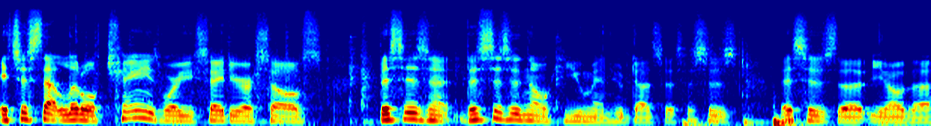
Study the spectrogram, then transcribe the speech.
it's just that little change where you say to yourselves, this isn't this isn't no human who does this. This is this is the you know the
